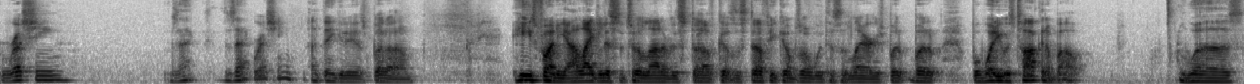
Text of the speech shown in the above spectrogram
Rushing, Zach Zach Rushing, I think it is. But um, he's funny. I like listening to a lot of his stuff because the stuff he comes up with is hilarious. But but but what he was talking about was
